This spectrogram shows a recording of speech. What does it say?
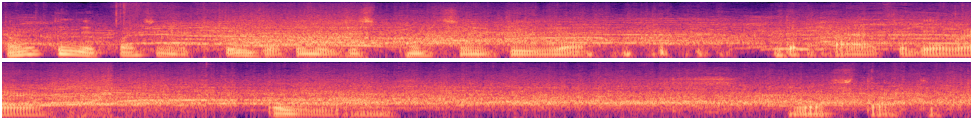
I don't think they're punching the face. I think they're just punching the uh, the pads that they wear. Oh, nice. Well started. Not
